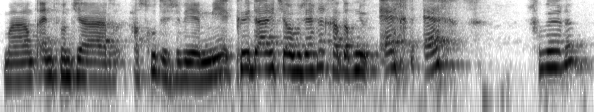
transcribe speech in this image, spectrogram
Maar aan het eind van het jaar, als het goed is, er weer meer. Kun je daar iets over zeggen? Gaat dat nu echt, echt gebeuren?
